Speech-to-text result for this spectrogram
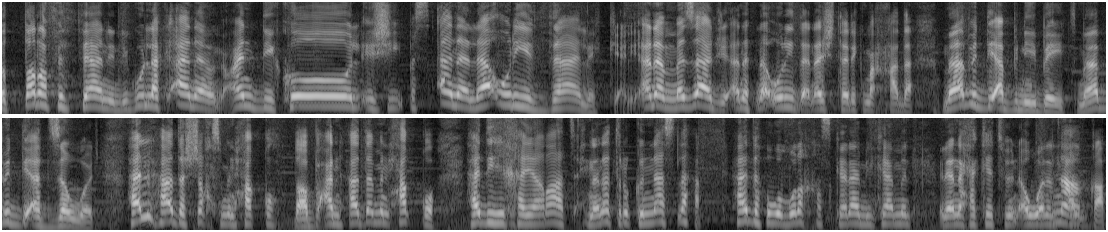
الطرف الثاني اللي يقول لك أنا عندي كل شيء بس أنا لا أريد ذلك. يعني أنا مزاجي أنا لا أريد أن أشترك مع حدا ما بدي أبني بيت ما بدي أتزوج. هل هذا الشخص من حقه؟ طبعا هذا من حقه. هذه خيارات إحنا نترك الناس لها. هذا هو ملخص كلامي كامل اللي أنا حكيته من أول نعم. الحلقة.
